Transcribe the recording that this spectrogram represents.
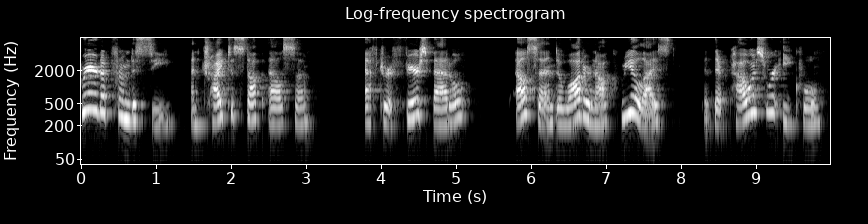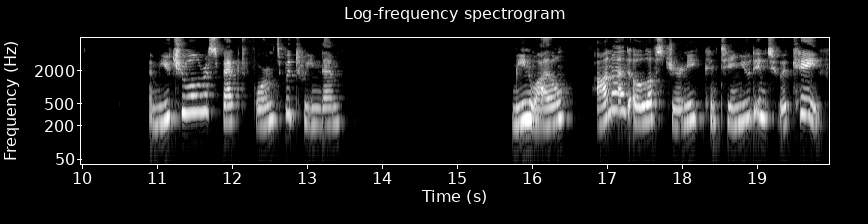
reared up from the sea and tried to stop Elsa. After a fierce battle, Elsa and the water Nokk realized that their powers were equal. A mutual respect formed between them. Meanwhile, Anna and Olaf's journey continued into a cave,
